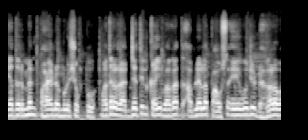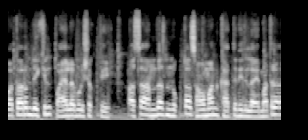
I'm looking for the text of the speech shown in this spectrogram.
या दरम्यान पाहायला मिळू शकतो. मात्र राज्यातील काही भागात आपल्याला पावसाऐवजी ढगाळ वातावरण देखील पाहायला मिळू शकते. असा अंदाज नुकताच हवामान खात्याने दिला आहे मात्र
